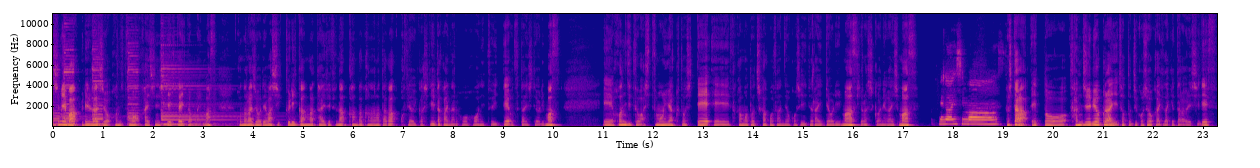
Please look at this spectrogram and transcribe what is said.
楽しめば売れるラジオ本日も配信していきたいと思います。このラジオではしっくり感が大切な感覚派のあなたが個性を生かして豊かになる方法についてお伝えしております。えー本日は質問役として、えー坂本千佳子さんにお越しいただいております。よろしくお願いします。お願いします。そしたら、えっと、30秒くらいでちょっと自己紹介いただけたら嬉しいです。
